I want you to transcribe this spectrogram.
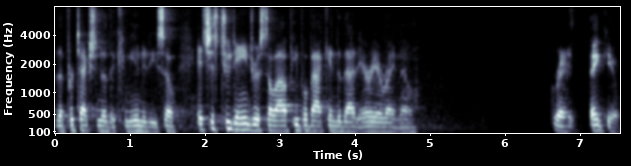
the protection of the community. So it's just too dangerous to allow people back into that area right now. Great, thank you.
